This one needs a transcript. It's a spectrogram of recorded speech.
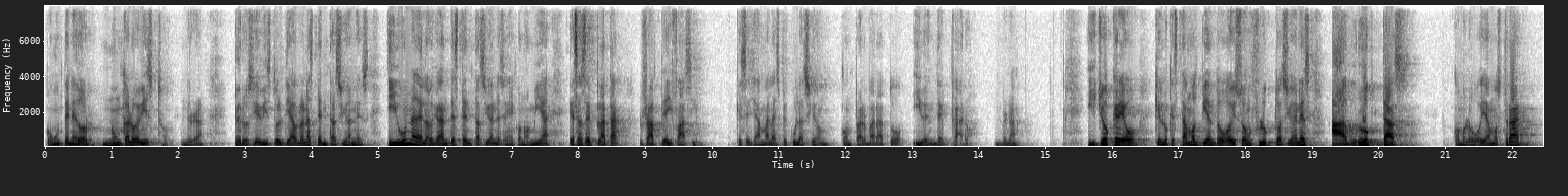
con un tenedor. Nunca lo he visto, ¿verdad? Pero sí he visto el diablo en las tentaciones. Y una de las grandes tentaciones en economía es hacer plata rápida y fácil, que se llama la especulación, comprar barato y vender caro, ¿verdad? Y yo creo que lo que estamos viendo hoy son fluctuaciones abruptas como lo voy a mostrar.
